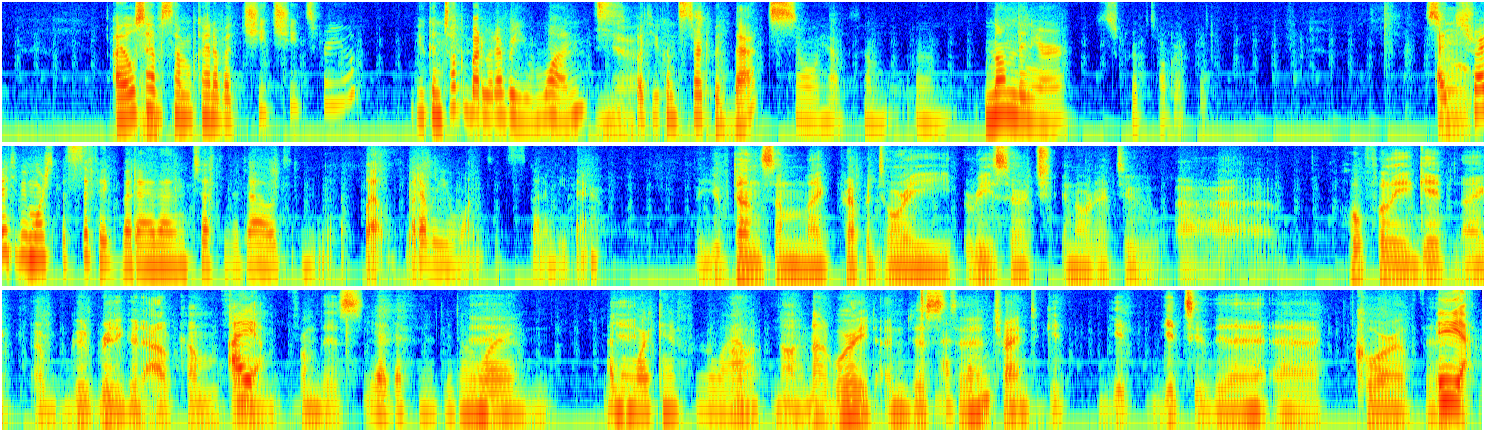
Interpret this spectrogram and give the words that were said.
I also have some kind of a cheat sheets for you. You can talk about whatever you want, Yeah. but you can start with that. So we have some um, non-linear scriptography. So, I tried to be more specific, but I then tested it out. And, uh, well, whatever you want, it's gonna be there. You've done some like preparatory research in order to uh, hopefully get like a good, really good outcome from, I- from this. Yeah, definitely. Don't worry. Um, I've been working for a while. Oh, no, I'm not worried. I'm just uh, trying to get get get to the uh, core of the Yeah.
